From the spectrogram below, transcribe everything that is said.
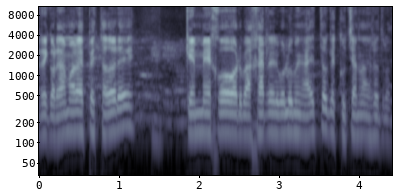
Recordamos a los espectadores que es mejor bajarle el volumen a esto que escucharnos a nosotros.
